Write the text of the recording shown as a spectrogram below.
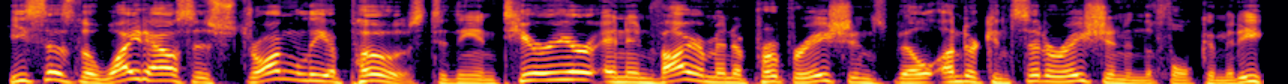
He says the White House is strongly opposed to the Interior and Environment Appropriations Bill under consideration in the full committee.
